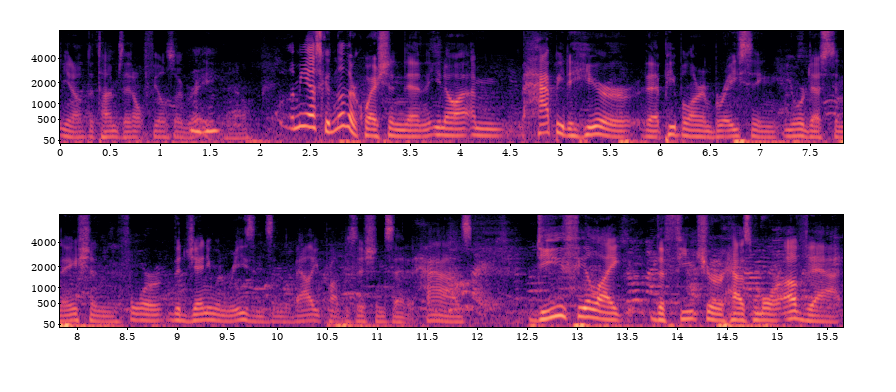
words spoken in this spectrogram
you know the times they don't feel so great. You know. Let me ask another question then. You know, I'm happy to hear that people are embracing your destination for the genuine reasons and the value propositions that it has. Do you feel like the future has more of that?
